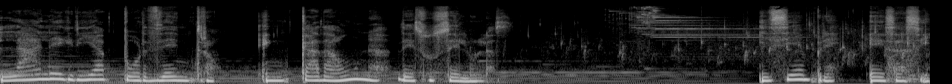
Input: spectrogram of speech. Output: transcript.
la alegría por dentro en cada una de sus células. Y siempre es así.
